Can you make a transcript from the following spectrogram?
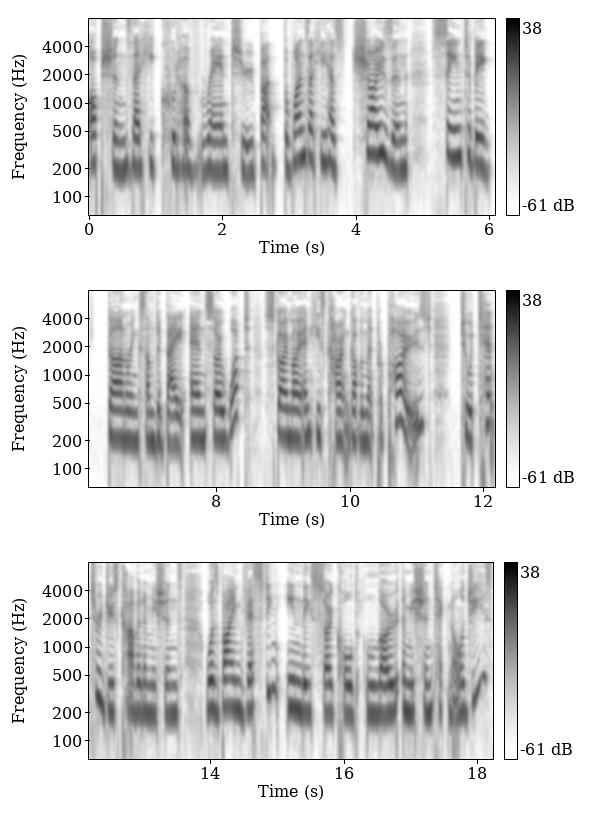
options that he could have ran to, but the ones that he has chosen seem to be garnering some debate. And so, what ScoMo and his current government proposed to attempt to reduce carbon emissions was by investing in these so called low emission technologies.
